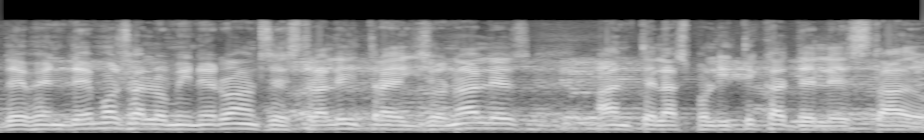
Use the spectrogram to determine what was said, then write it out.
defendemos a los mineros ancestrales y tradicionales ante las políticas del Estado,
